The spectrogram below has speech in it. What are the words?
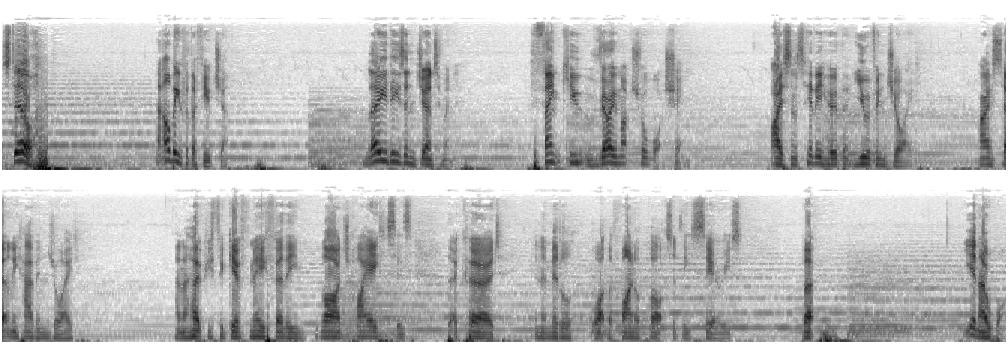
Still, that'll be for the future. Ladies and gentlemen, thank you very much for watching. I sincerely hope that you have enjoyed. I certainly have enjoyed. And I hope you forgive me for the large hiatuses that occurred in the middle or at the final parts of these series. But, you know why.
